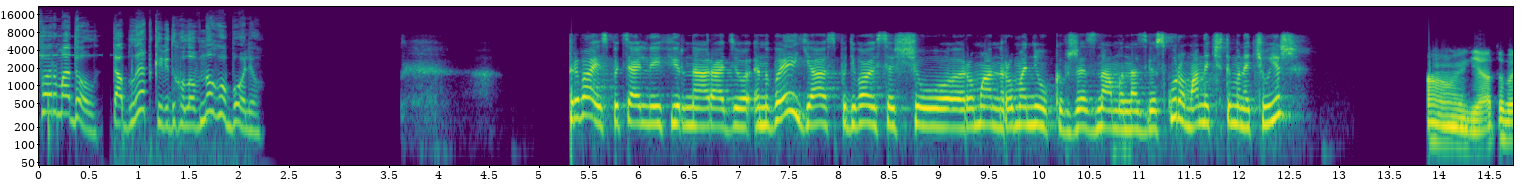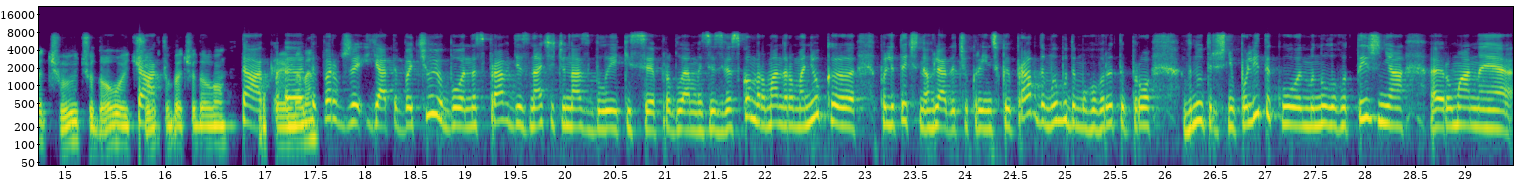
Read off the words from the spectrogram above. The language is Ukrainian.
Фармадол таблетки від головного болю. Триває спеціальний ефір на радіо НВ. Я сподіваюся, що Роман Романюк вже з нами на зв'язку. Романе, чи ти мене чуєш? Я тебе чую чудово і чув тебе чудово. Так, е, тепер вже я тебе чую, бо насправді, значить, у нас були якісь е, проблеми зі зв'язком. Роман Романюк, е, політичний оглядач української правди. Ми будемо говорити про внутрішню політику минулого тижня. Романе,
